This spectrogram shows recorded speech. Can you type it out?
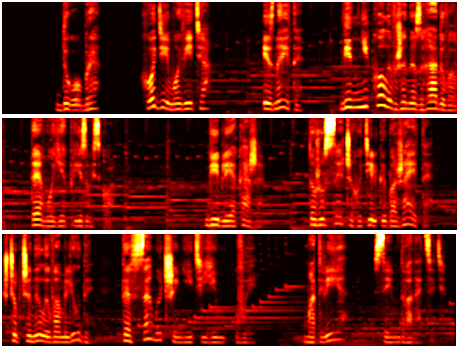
Добре, ходімо, Вітя. І знаєте, він ніколи вже не згадував те моє прізвисько. Біблія каже тож усе, чого тільки бажаєте, щоб чинили вам люди, те саме чиніть їм ви. Матвія 7.12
